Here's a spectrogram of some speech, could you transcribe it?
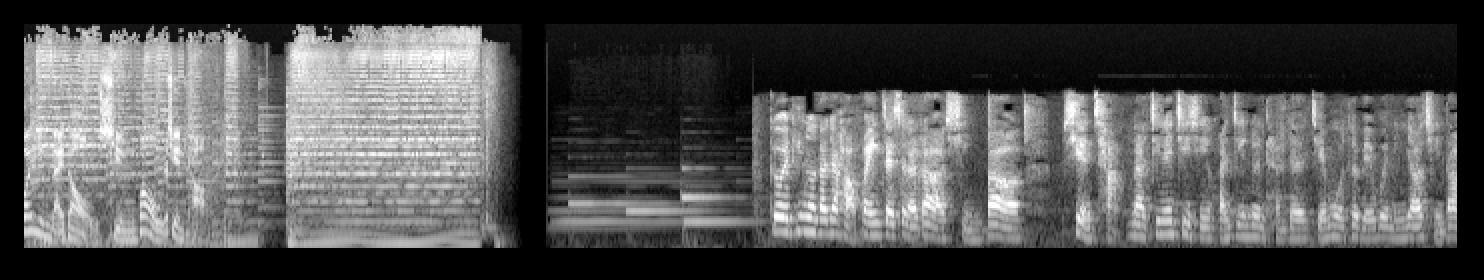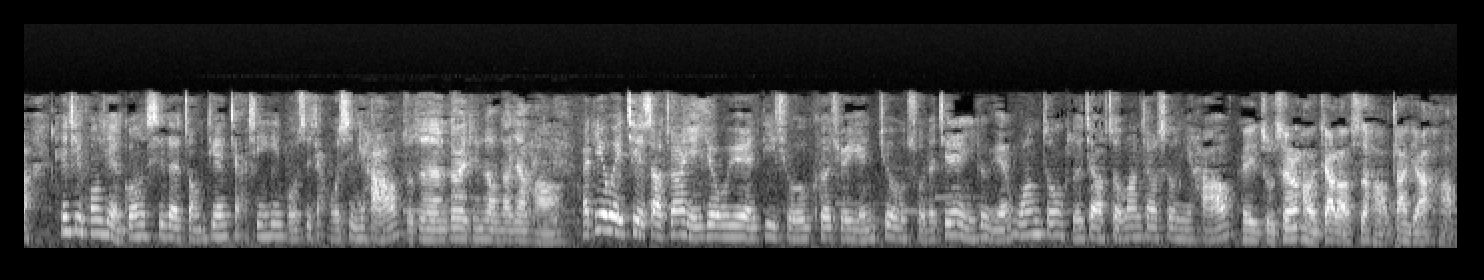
欢迎来到《醒报》现场。各位听众，大家好，欢迎再次来到《醒报》现场。那今天进行环境论坛的节目，特别为您邀请到天气风险公司的总监贾欣欣博士。贾博士，你好。主持人，各位听众，大家好。那第二位介绍中央研究院地球科学研究所的兼任研究员汪中和教授。汪教授，你好。哎，主持人好，贾老师好，大家好。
